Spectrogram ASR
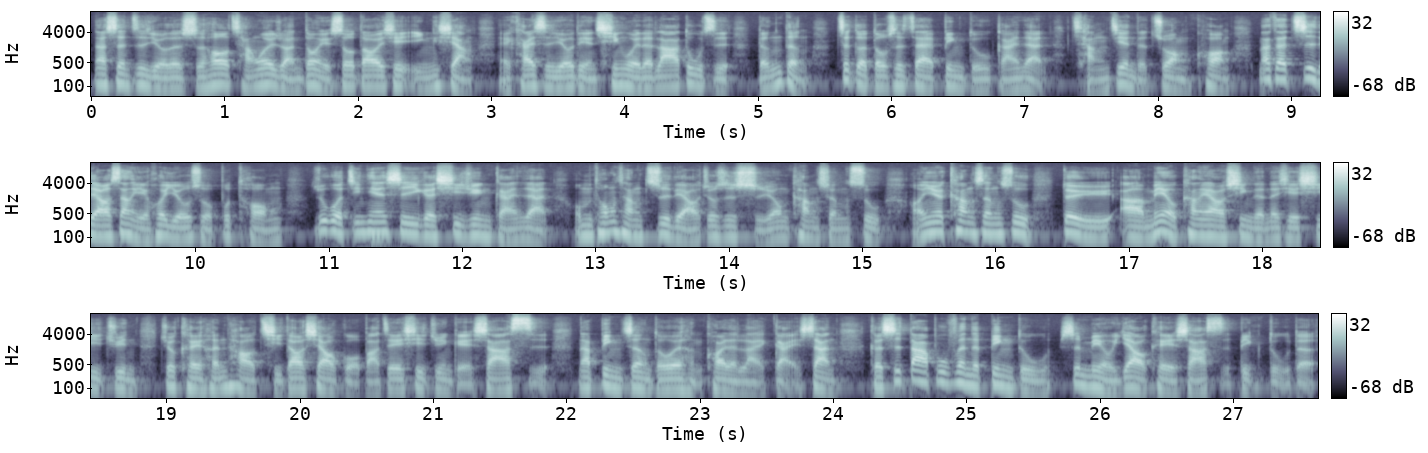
那甚至有的时候肠胃软动也受到一些影响，诶，开始有点轻微的拉肚子等等，这个都是在病毒感染常见的状况。那在治疗。上也会有所不同。如果今天是一个细菌感染，我们通常治疗就是使用抗生素啊，因为抗生素对于啊没有抗药性的那些细菌就可以很好起到效果，把这些细菌给杀死，那病症都会很快的来改善。可是大部分的病毒是没有药可以杀死病毒的，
